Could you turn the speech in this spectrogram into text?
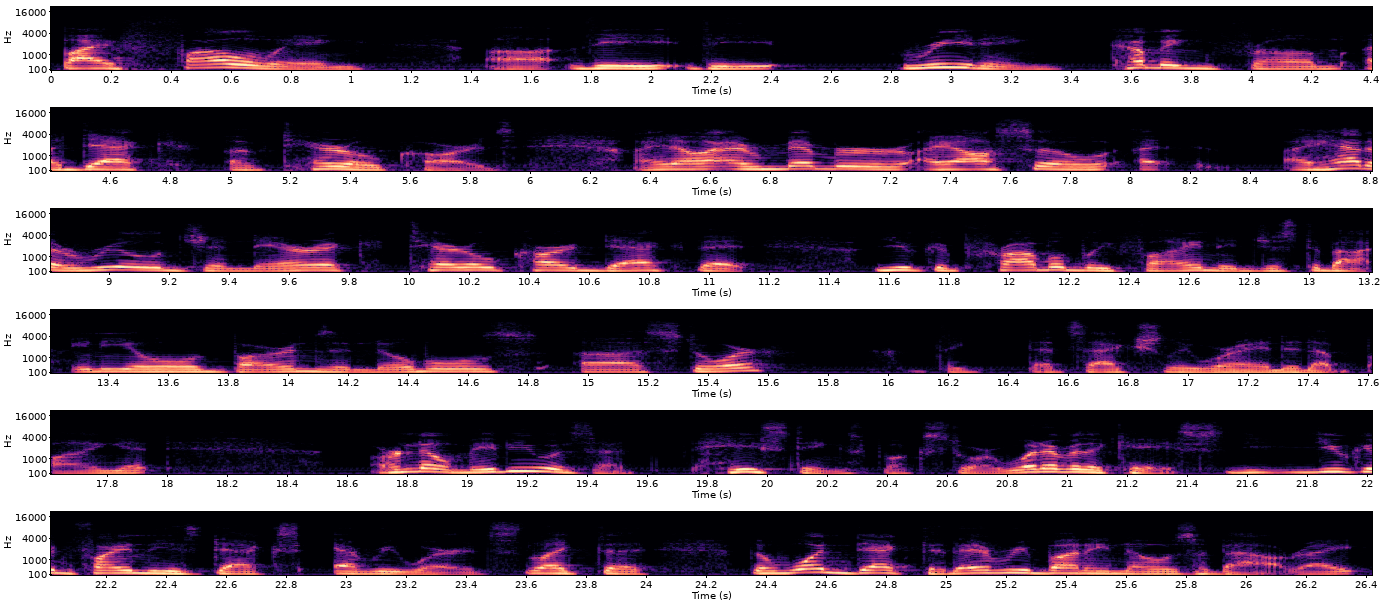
by following uh, the the reading coming from a deck of tarot cards. I know I remember I also I, I, had a real generic tarot card deck that you could probably find in just about any old Barnes and Nobles uh, store. I think that's actually where I ended up buying it. Or no, maybe it was a Hastings bookstore. Whatever the case, you can find these decks everywhere. It's like the the one deck that everybody knows about, right?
